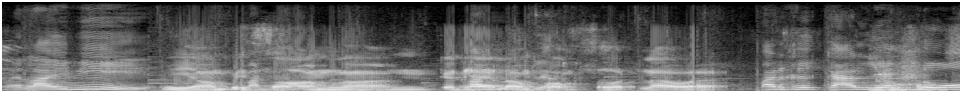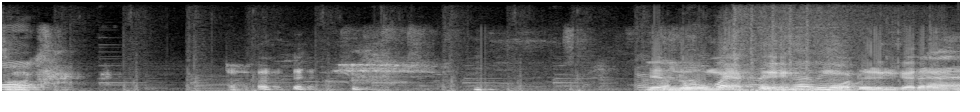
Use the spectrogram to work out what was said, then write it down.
เป็นไรพี่ไม่ยอมไปซ้อมก่อน กระแดดลองของสดเราอะมันคือการเรียนรู้ เรียนรู้แมปอื่นโหมดอื่นก็ได้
